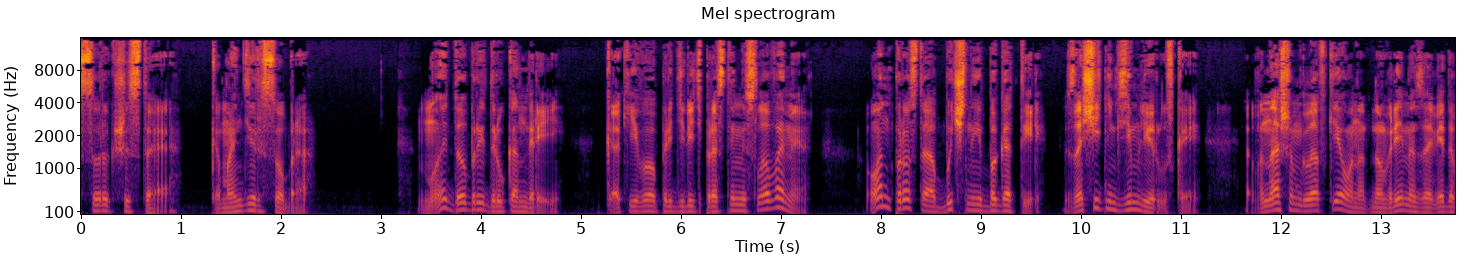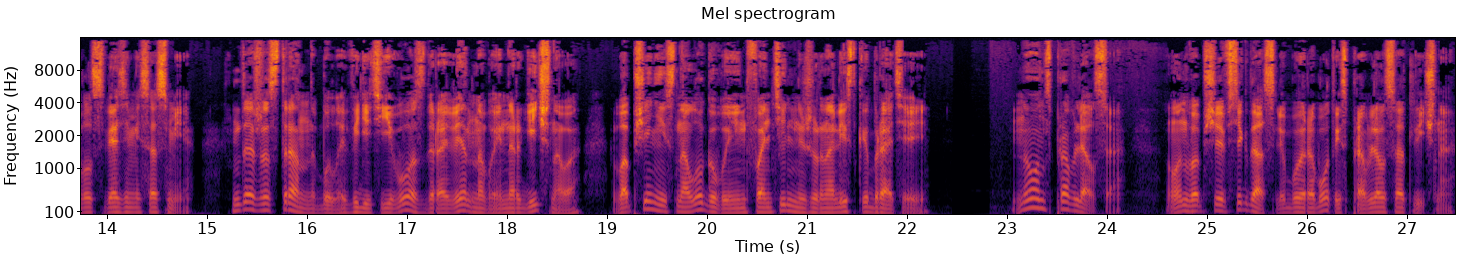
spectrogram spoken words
46. Командир СОБРа. Мой добрый друг Андрей. Как его определить простыми словами? Он просто обычный богатырь, защитник земли русской. В нашем главке он одно время заведовал связями со СМИ. Даже странно было видеть его, здоровенного, энергичного, в общении с налоговой и инфантильной журналисткой братьей. Но он справлялся. Он вообще всегда с любой работой справлялся отлично.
